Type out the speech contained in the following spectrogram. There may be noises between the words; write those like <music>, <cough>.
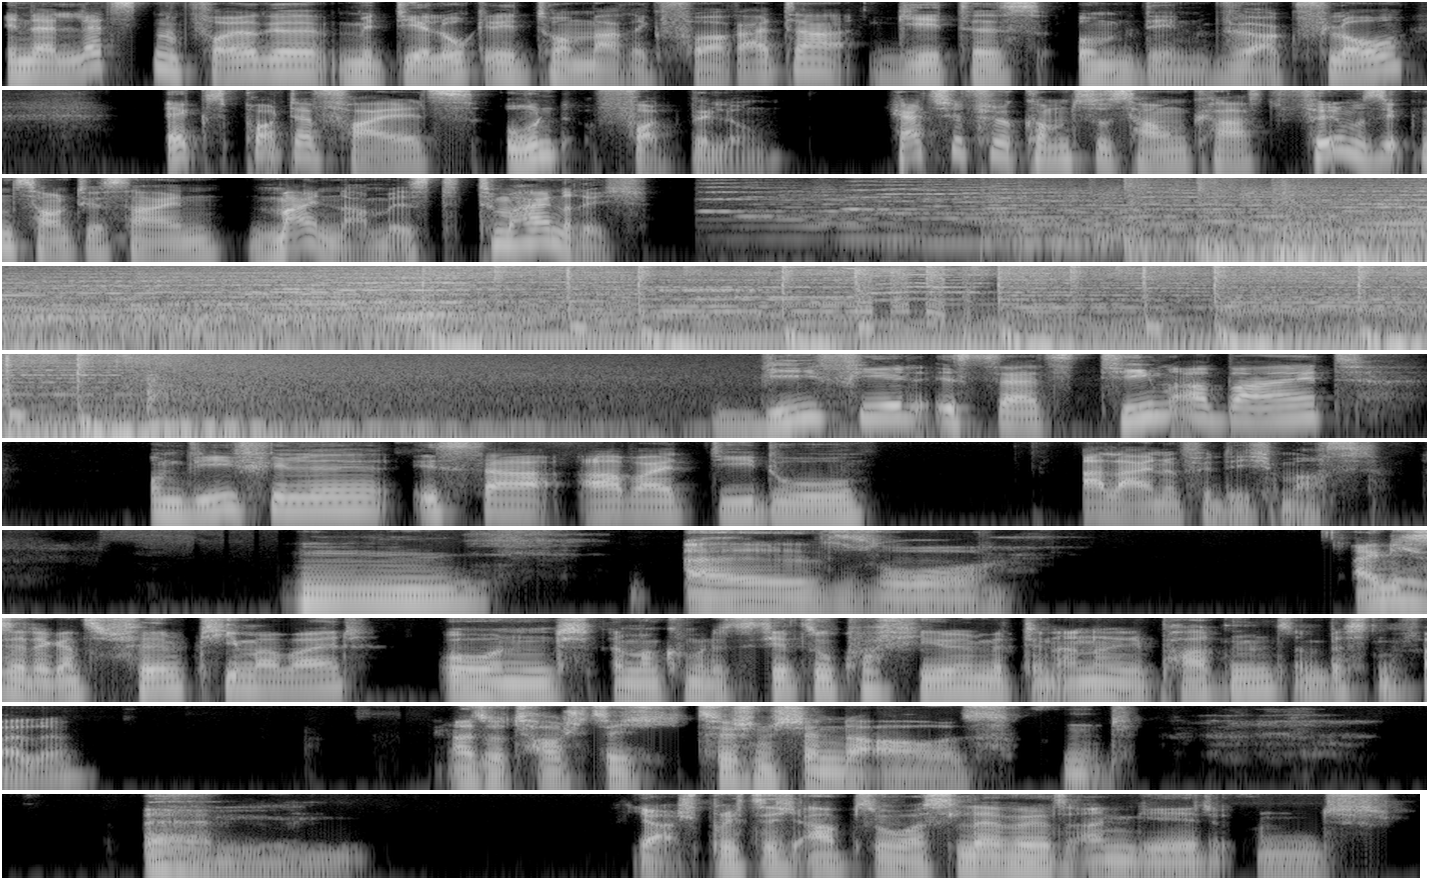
In der letzten Folge mit Dialogeditor Marek Vorreiter geht es um den Workflow, Export der Files und Fortbildung. Herzlich willkommen zu Soundcast Filmmusik und Sounddesign. Mein Name ist Tim Heinrich. Wie viel ist da jetzt Teamarbeit und wie viel ist da Arbeit, die du alleine für dich machst? Also, eigentlich ist ja der ganze Film Teamarbeit und äh, man kommuniziert super viel mit den anderen Departments im besten Falle. Also tauscht sich Zwischenstände aus und ähm, ja, spricht sich ab, so was Levels angeht und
